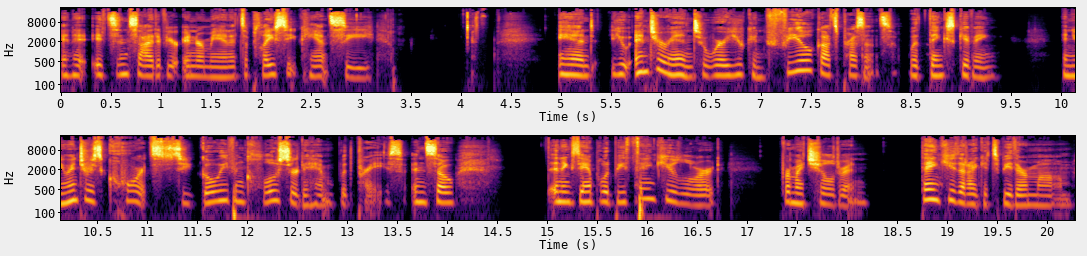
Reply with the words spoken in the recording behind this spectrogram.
and it, it's inside of your inner man. It's a place that you can't see. And you enter into where you can feel God's presence with thanksgiving. And you enter his courts, so go even closer to him with praise. And so an example would be thank you, Lord, for my children. Thank you that I get to be their mom.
